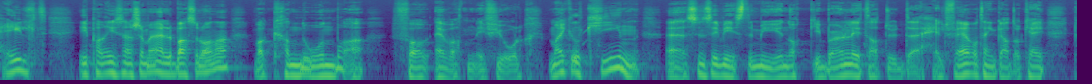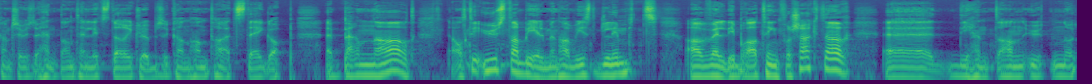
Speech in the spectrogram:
helt i Paris Saint-Germain eller Barcelona, var kanonbra for Everton i fjor. Michael Keane eh, syns jeg viste mye nok i Burnley til at det er helt fair å tenke at ok, kanskje hvis du henter han til en litt større klubb, så kan han ta et steg opp. Eh, Bernard er alltid ustabil, men har vist glimt av veldig bra ting for Sjaktar. Eh, de henter han uten å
